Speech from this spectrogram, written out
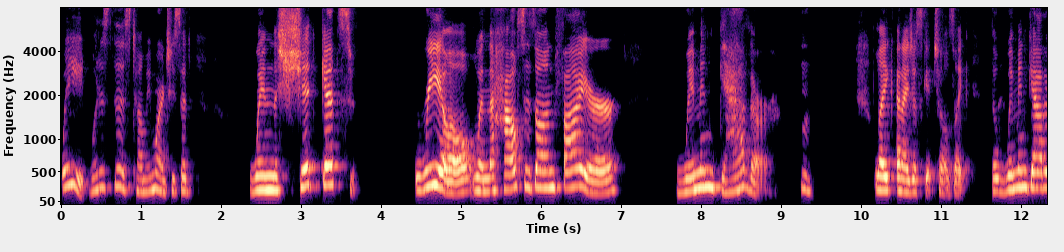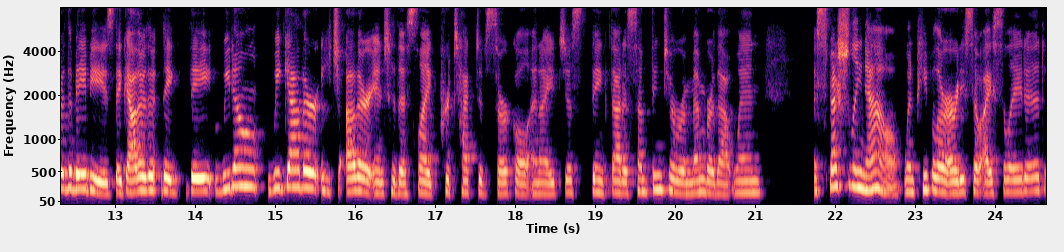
wait, what is this? Tell me more. And she said, when the shit gets real, when the house is on fire, women gather. Like, and I just get chills. Like the women gather the babies. They gather the, they, they, we don't, we gather each other into this like protective circle. And I just think that is something to remember that when, especially now when people are already so isolated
